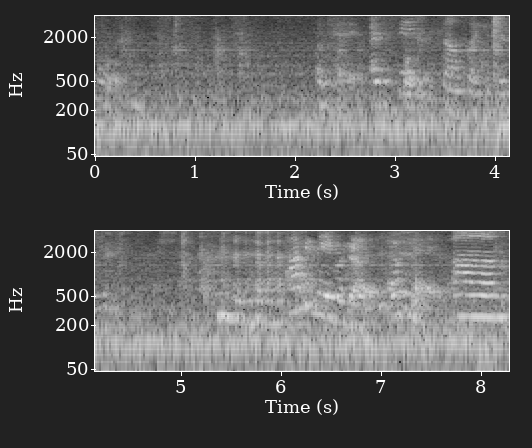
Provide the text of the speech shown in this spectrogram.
neighborhood. Okay, I think. Okay. Sounds like a different discussion. Pocket neighborhood, okay. Um,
